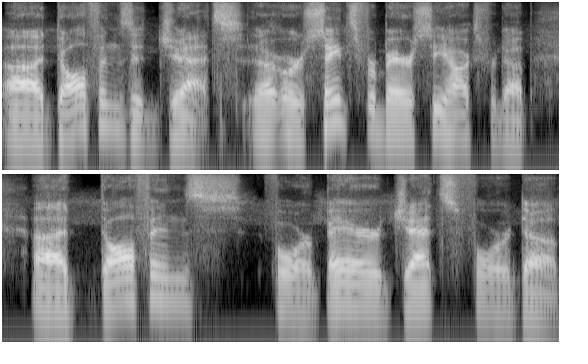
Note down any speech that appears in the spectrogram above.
Uh, Dolphins at Jets, uh, or Saints for Bear, Seahawks for Dub. Uh, Dolphins for Bear, Jets for Dub.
